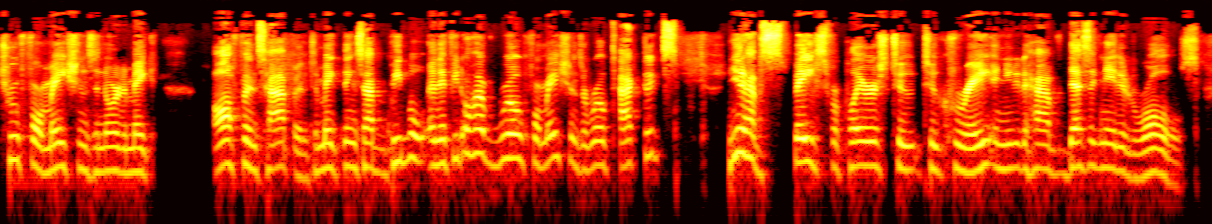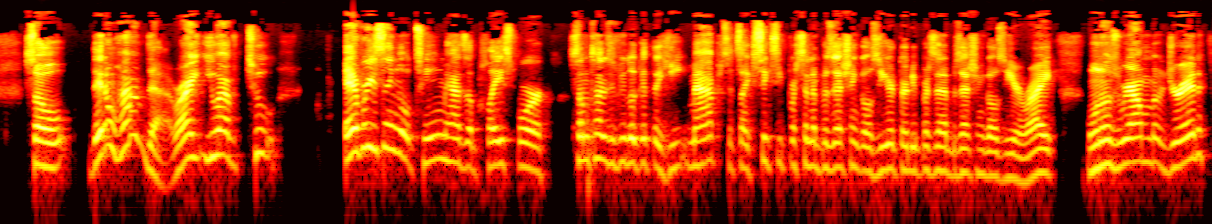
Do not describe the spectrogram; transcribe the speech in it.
true formations in order to make offense happen, to make things happen. People, and if you don't have real formations or real tactics, you need to have space for players to to create, and you need to have designated roles. So they don't have that, right? You have two. Every single team has a place where sometimes if you look at the heat maps, it's like 60% of possession goes here, 30% of possession goes here, right? When it was Real Madrid,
